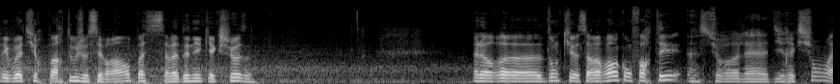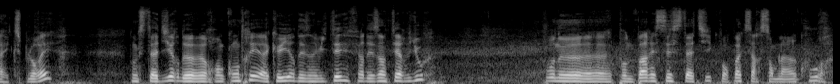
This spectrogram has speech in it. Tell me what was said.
des voitures partout, je sais vraiment pas si ça va donner quelque chose. Alors, euh, donc ça m'a vraiment conforté sur la direction à explorer. Donc, c'est-à-dire de rencontrer, accueillir des invités, faire des interviews pour ne, pour ne pas rester statique, pour pas que ça ressemble à un cours.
